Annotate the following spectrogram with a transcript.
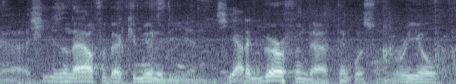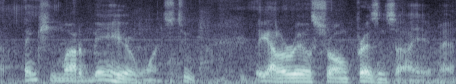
uh, she's in the alphabet community, and she had a girlfriend that I think was from Rio. I think she might have been here once too. They got a real strong presence out here, man.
